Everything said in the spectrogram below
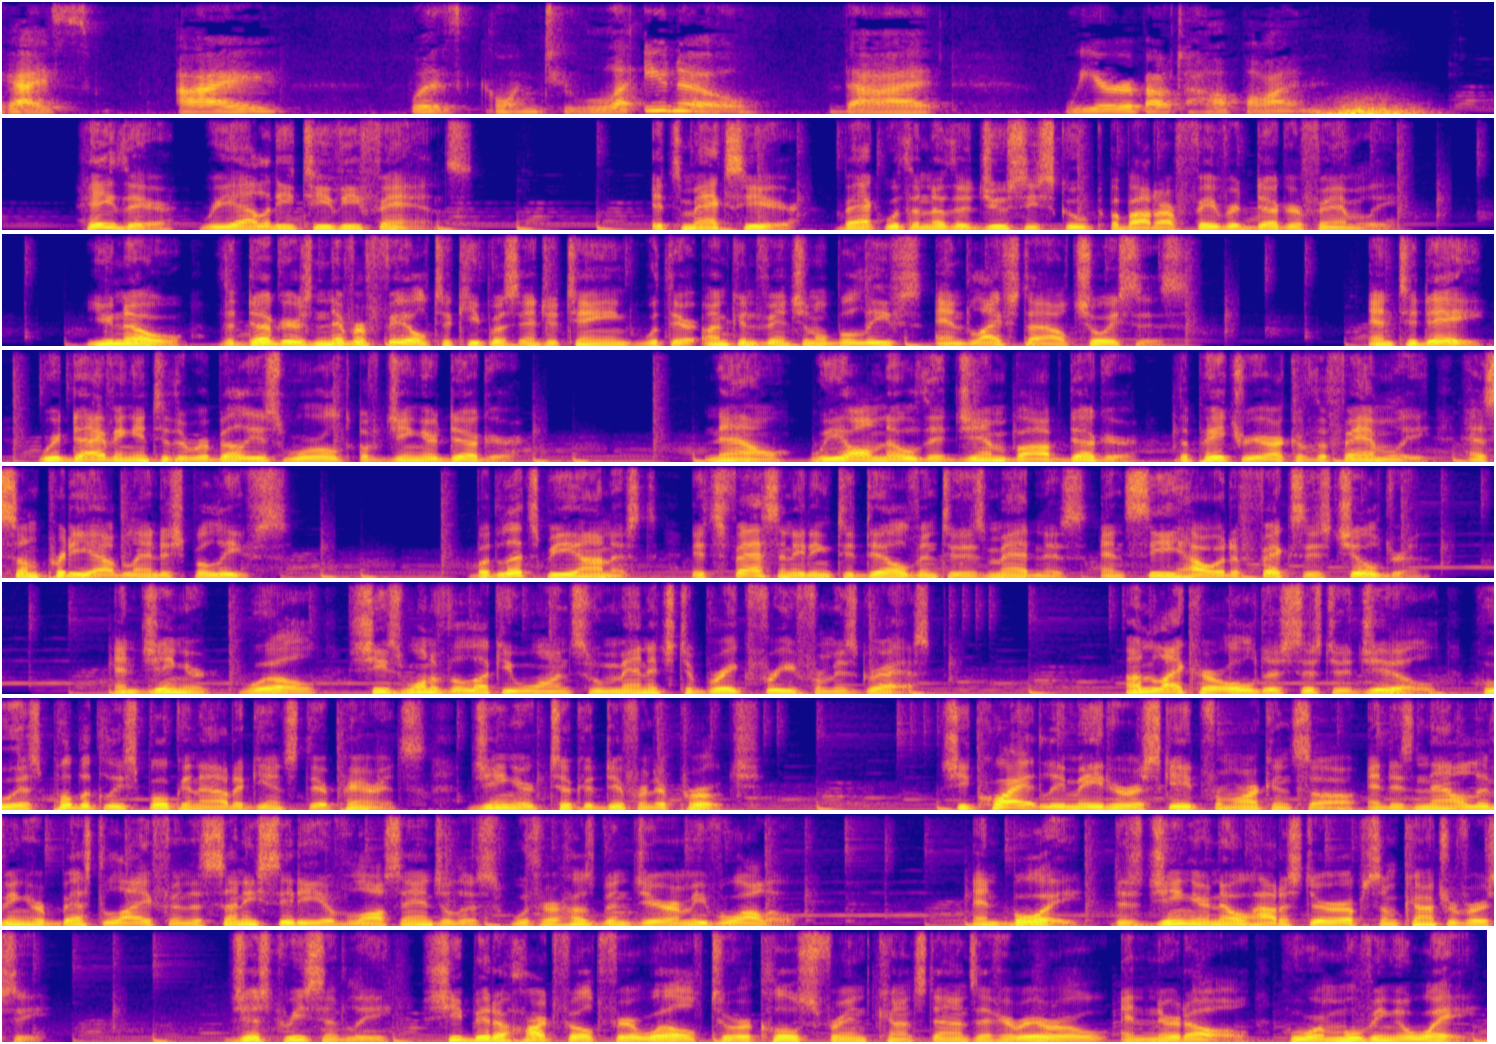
Guys. I was going to let you know that we are about to hop on. Hey there, reality TV fans. It's Max here, back with another juicy scoop about our favorite Duggar family. You know, the Duggars never fail to keep us entertained with their unconventional beliefs and lifestyle choices. And today, we're diving into the rebellious world of Jinger Duggar. Now, we all know that Jim Bob Duggar, the patriarch of the family, has some pretty outlandish beliefs. But let's be honest, it's fascinating to delve into his madness and see how it affects his children. And Jinger, well, she's one of the lucky ones who managed to break free from his grasp. Unlike her older sister Jill, who has publicly spoken out against their parents, Jinger took a different approach. She quietly made her escape from Arkansas and is now living her best life in the sunny city of Los Angeles with her husband Jeremy Vuolo. And boy, does Jinger know how to stir up some controversy. Just recently, she bid a heartfelt farewell to her close friend Constanza Herrero and Nerdal, who are moving away.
